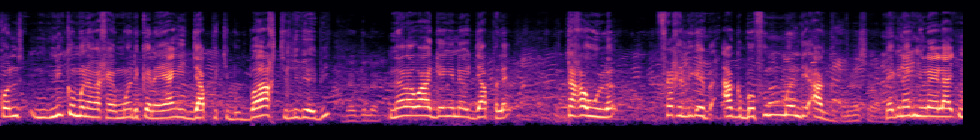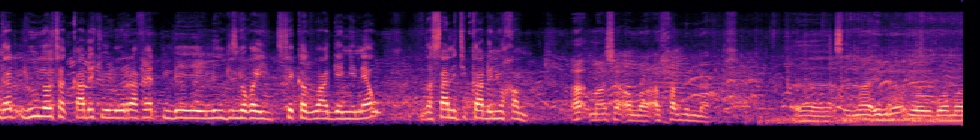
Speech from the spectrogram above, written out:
Kon niñ ko mën a waxee moo di que ne yaa ngi jàpp ci bu baax ci liggéey bi. La. Na la waa Guinguinéo jàppale. Taxawu la fexe liggéey bi àgg ba fu mu mën di àgg léegi nag ñu lay laaj nga lu ñu sa kàddu ci lu rafet li liñ gis nga koy sëkk ak waa Guinguinéo nga sànni ci kàddu ñu xam. ah macha allah alhamdulilah. Seydina Ibra yow boo ma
